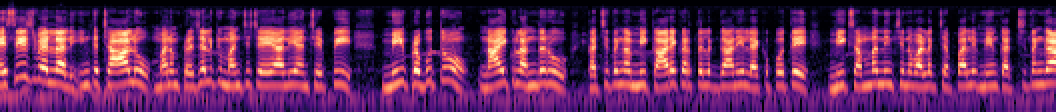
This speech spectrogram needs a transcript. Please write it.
మెసేజ్ వెళ్ళాలి. ఇంకా చాలు మనం ప్రజలకి మంచి చేయాలి అని చెప్పి మీ ప్రభుత్వం నాయకులందరూ ఖచ్చితంగా మీ కార్యకర్తలకు కానీ లేకపోతే మీకు సంబంధించిన వాళ్ళకి చెప్పాలి. మేము ఖచ్చితంగా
